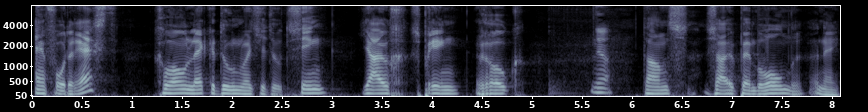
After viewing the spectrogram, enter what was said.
En voor de rest, gewoon lekker doen wat je doet. Zing, juich, spring, rook, Ja. dans, zuipen en bewonderen. Eh, Nee.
